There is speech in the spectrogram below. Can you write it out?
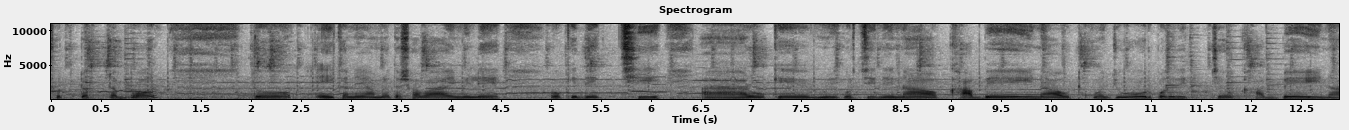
ছোট্ট একটা বর। তো এইখানে আমরা তো সবাই মিলে ওকে দেখছি, আর ওকে ই করছি যে, না খাবেই না। ও ঠাকুমা জোর করে দিচ্ছে, ও খাবেই না।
